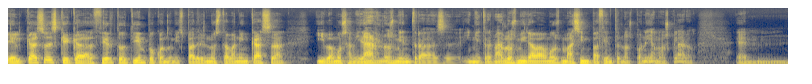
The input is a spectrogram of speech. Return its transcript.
El caso es que cada cierto tiempo, cuando mis padres no estaban en casa, íbamos a mirarlos mientras, y mientras más los mirábamos, más impacientes nos poníamos, claro. Em,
